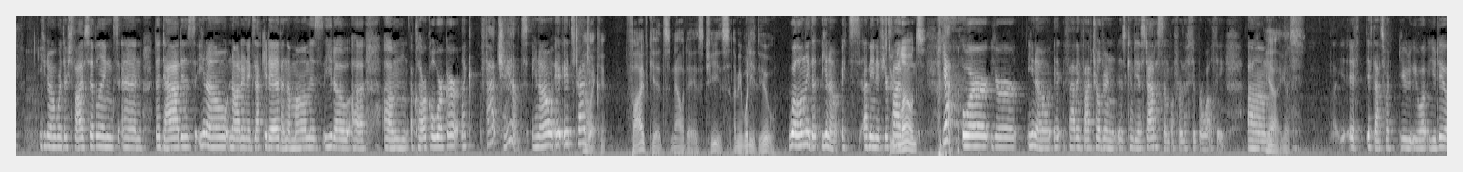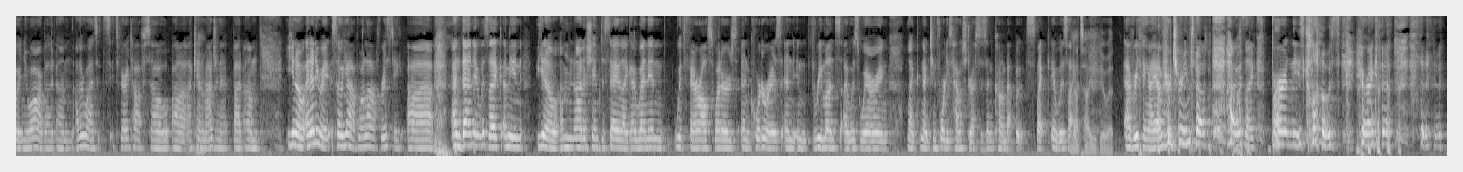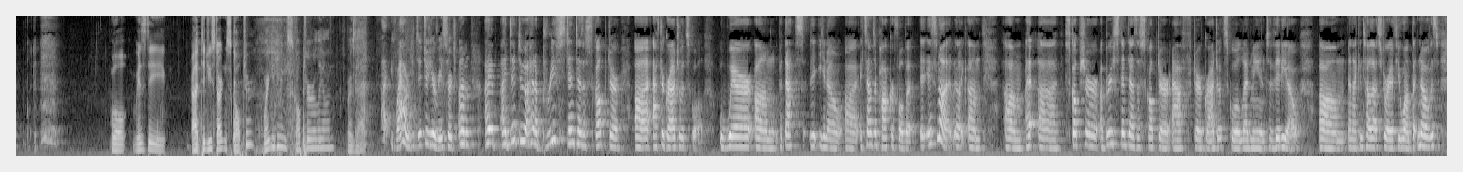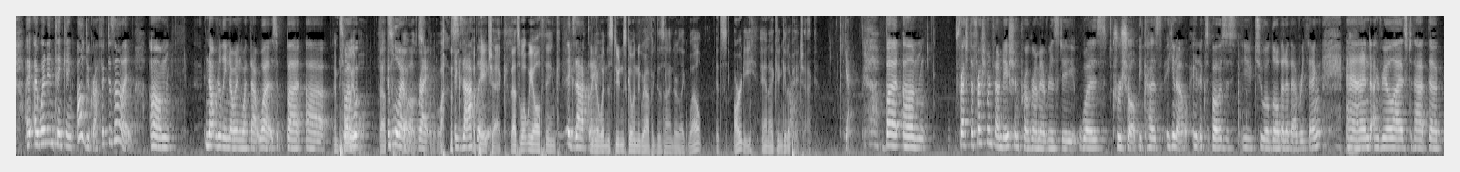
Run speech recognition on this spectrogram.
you know where there's five siblings and the dad is you know not an executive and the mom is you know uh, um, a clerical worker like fat chance you know it, it's tragic. Five kids nowadays. Jeez. I mean, what do you do? Well, only that you know. It's. I mean, if you're Student five, loans. yeah, or you're, you know, if having five children is can be a status symbol for the super wealthy. Um, yeah, I guess. If if that's what you you you do and you are, but um, otherwise it's it's very tough. So uh, I can't imagine it. But um, you know, at any rate, so yeah, voila, RISD. Uh, and then it was like, I mean, you know, I'm not ashamed to say, like, I went in with Fair Isle sweaters and corduroys, and in three months, I was wearing like 1940s house dresses and combat boots. Like, it was like That's how you do it. everything I ever dreamed of. I was like, burn these clothes. Here I go. Well, RISD, uh, did you start in sculpture? Weren't you doing sculpture early on? Or is that? Uh, Wow, you did do your research. Um, I I did do. I had a brief stint as a sculptor uh, after graduate school, where um, but that's you know uh, it sounds apocryphal, but it's not like um, um, I, uh, sculpture. A brief stint as a sculptor after graduate school led me into video. Um, and I can tell that story if you want, but no, it was. I, I went in thinking I'll do graphic design, um, not really knowing what that was, but uh, so I Employable. w- That's employable, that right? What it was. Exactly. A paycheck. That's what we all think. Exactly. You know, when the students go into graphic design, they're like, well, it's arty and I can get a paycheck. Yeah, but um, fresh the freshman foundation program at RISD was crucial because you know it exposes you to a little bit of everything, and I realized that the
